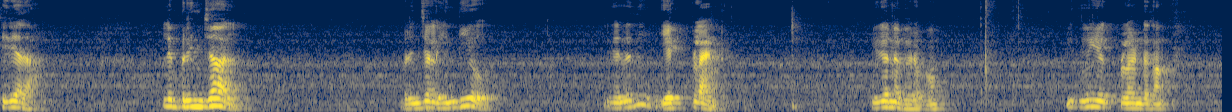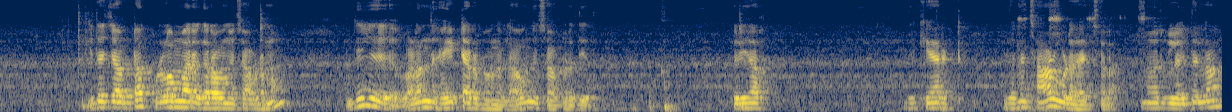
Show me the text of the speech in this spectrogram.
தெரியாதா? இல்லை பிரிஞ்சால். பிரிஞ்சால் ஹிந்தியோ? இது என்னது? எக் பிளான்ட் இது என்ன பேர் அப்போ? இதுவும் எக் பிளான்ட் தான். இதை சாப்பிட்டா குள்ளமாக இருக்கிறவங்க சாப்பிடணும். இது வளர்ந்து ஹைட்டாக இருப்பாங்கல்ல அவங்க சாப்பிட்றது இது. புரியுதா? இது கேரட். இதெல்லாம் சாப்பிடக்கூடாது ஆக்சுவலாக இன்னொரு இதெல்லாம்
